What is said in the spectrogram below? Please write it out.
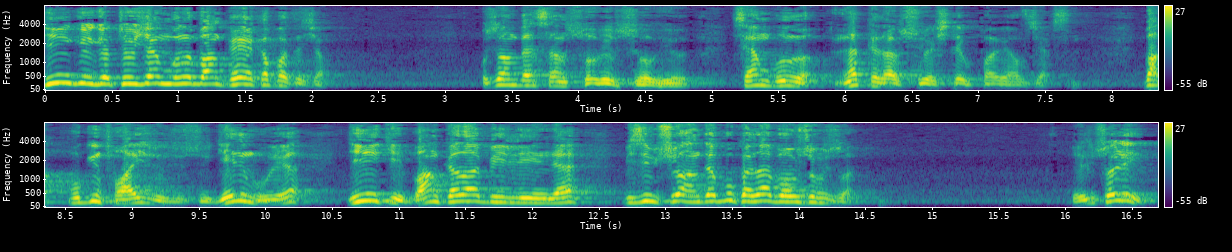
Deyin ki götüreceğim bunu bankaya kapatacağım. O zaman ben sana soruyorum soruyorum. Sen bunu ne kadar süreçte bu parayı alacaksın? Bak bugün faiz ödüyorsun. Gelin buraya. Deyin ki Bankalar Birliği'nde bizim şu anda bu kadar borcumuz var. Gelin söyleyin.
